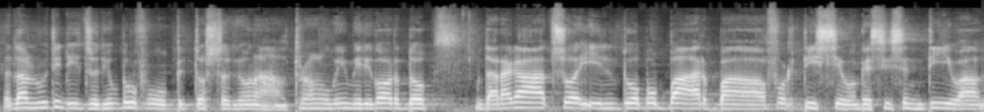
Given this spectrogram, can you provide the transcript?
dall'utilizzo di un profumo piuttosto che un altro. Quindi mi ricordo da ragazzo il dopo barba fortissimo che si sentiva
